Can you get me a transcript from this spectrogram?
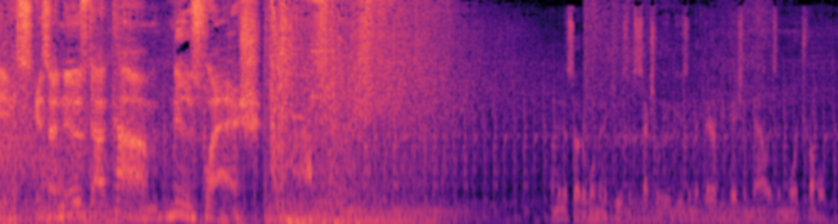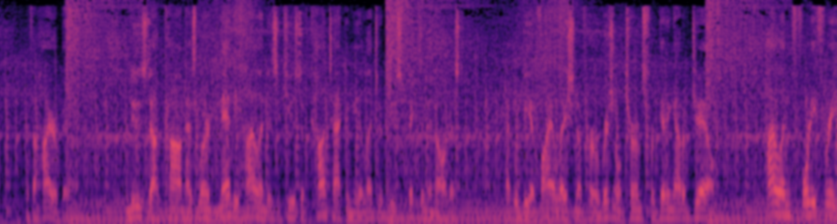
This is a News.com news flash. A Minnesota woman accused of sexually abusing a therapy patient now is in more trouble with a higher bail. News.com has learned Mandy Highland is accused of contacting the alleged abuse victim in August. That would be a violation of her original terms for getting out of jail. Highland, 43,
